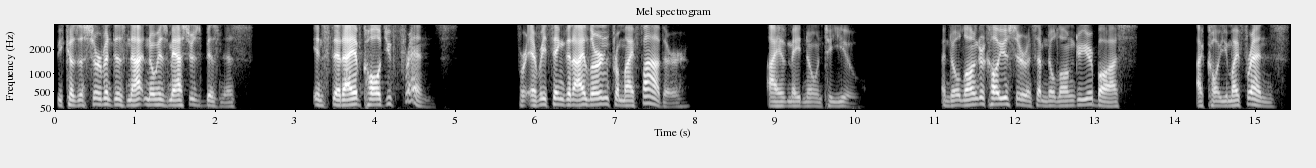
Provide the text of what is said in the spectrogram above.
because a servant does not know his master's business. Instead, I have called you friends. For everything that I learned from my Father, I have made known to you. I no longer call you servants. I'm no longer your boss. I call you my friends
